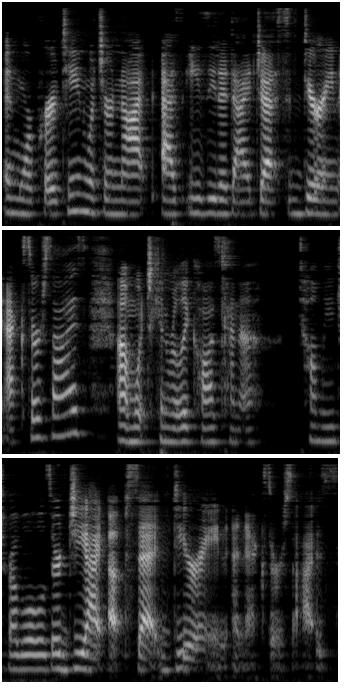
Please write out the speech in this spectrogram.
and more protein, which are not as easy to digest during exercise, um, which can really cause kind of tummy troubles or GI upset during an exercise.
